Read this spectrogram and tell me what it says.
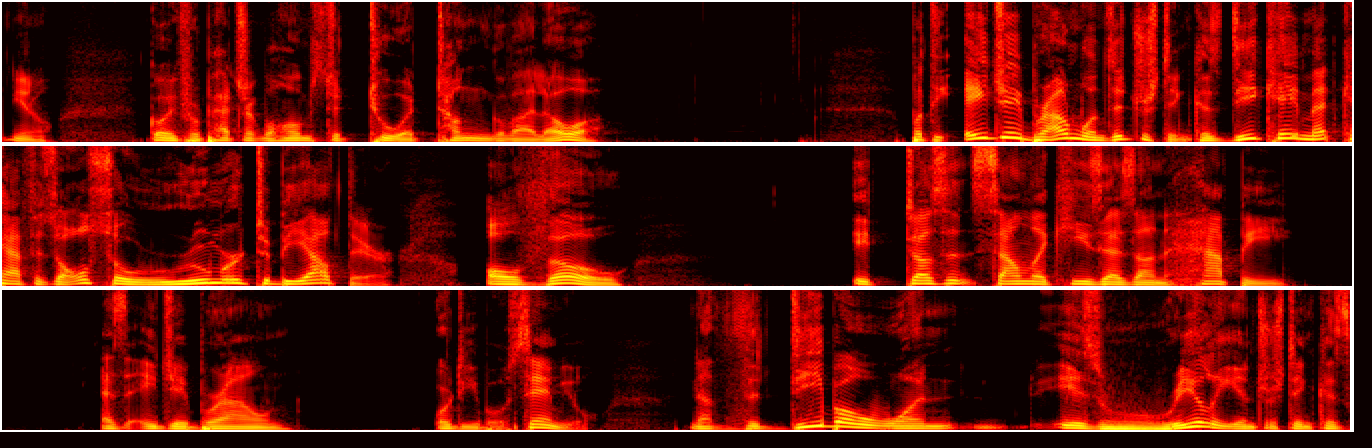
you know, going from Patrick Mahomes to Tua Tagovailoa. But the AJ Brown one's interesting because DK Metcalf is also rumored to be out there, although it doesn't sound like he's as unhappy as AJ Brown or Deebo Samuel. Now, the Deebo one is really interesting because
